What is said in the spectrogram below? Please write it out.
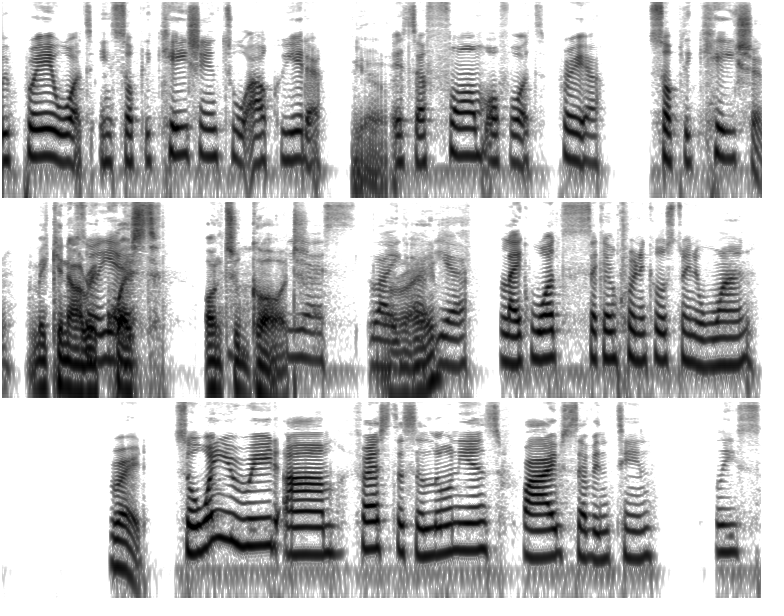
We pray what? In supplication to our creator. Yeah. It's a form of what? Prayer. Supplication. Making our So, yes. request unto God. Yes. Like uh, yeah. Like what Second Chronicles twenty one read. So when you read um First Thessalonians five seventeen, please.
